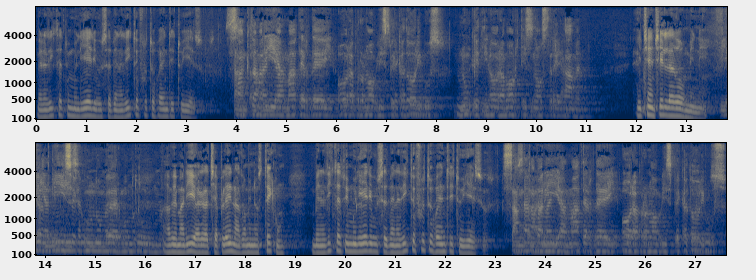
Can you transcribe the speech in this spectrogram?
benedicta tu mulieribus et benedictus fructus ventris tui, Iesus. Sancta Maria, Mater Dei, ora pro nobis peccatoribus, nunc et in hora mortis nostre. Amen. Ecce ancilla Domini. Fiat mi secundum verbum tuum. Ave Maria, gratia plena, Dominus tecum, benedicta tui mulieribus et benedictus fructus ventris tui, Iesus. Sancta Maria, Mater Dei, ora pro nobis peccatoribus,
